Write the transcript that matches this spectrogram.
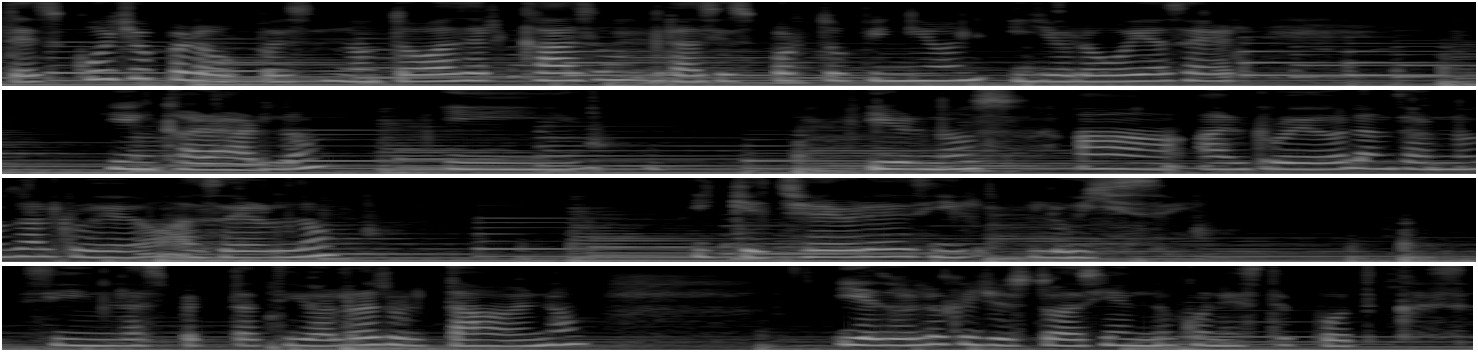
Te escucho, pero pues no te voy a hacer caso, gracias por tu opinión y yo lo voy a hacer y encararlo y irnos al ruedo, lanzarnos al ruedo, hacerlo y qué chévere decir, lo hice, sin la expectativa al resultado, ¿no? Y eso es lo que yo estoy haciendo con este podcast.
